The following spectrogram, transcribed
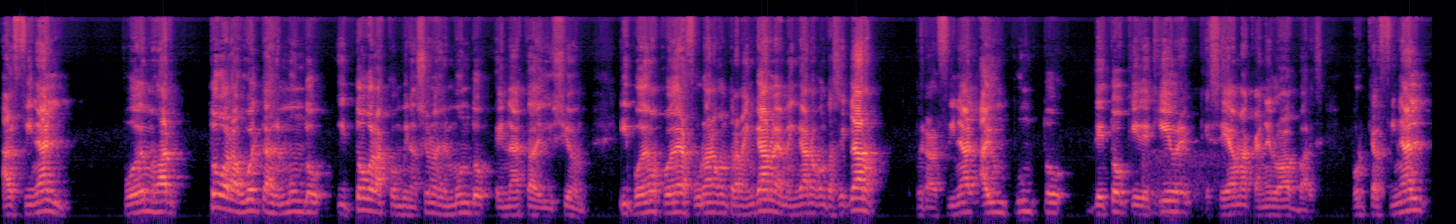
al final podemos dar todas las vueltas del mundo y todas las combinaciones del mundo en esta división y podemos poner a Fulano contra Mengano y a Mengano contra Ciclano, pero al final hay un punto de toque y de quiebre que se llama Canelo Álvarez, porque al final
